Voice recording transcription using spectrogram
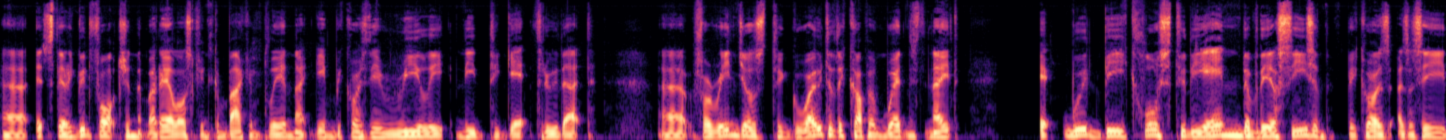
Uh, it's their good fortune that Morelos can come back and play in that game because they really need to get through that. Uh, for Rangers to go out of the cup on Wednesday night, it would be close to the end of their season because, as I say,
